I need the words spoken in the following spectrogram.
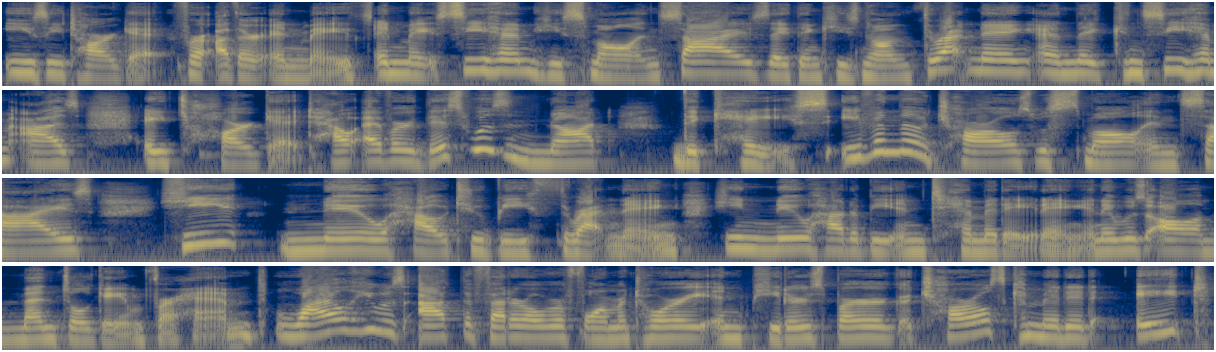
easy target for other inmates. Inmates see him, he's small in size, they think he's non threatening and they can see him as a target. However, this was not the case. Even though Charles was small in size, he knew how to be threatening. He knew how to be intimidating, and it was all a mental game for him. While he was at the Federal Reformatory in Petersburg, Charles committed eight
